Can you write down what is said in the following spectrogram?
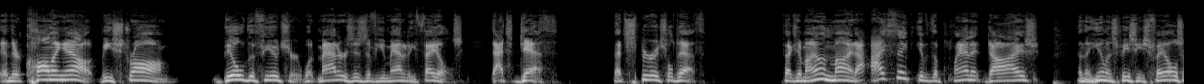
And they're calling out be strong, build the future. What matters is if humanity fails. That's death. That's spiritual death. In fact, in my own mind, I, think if the planet dies and the human species fails,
